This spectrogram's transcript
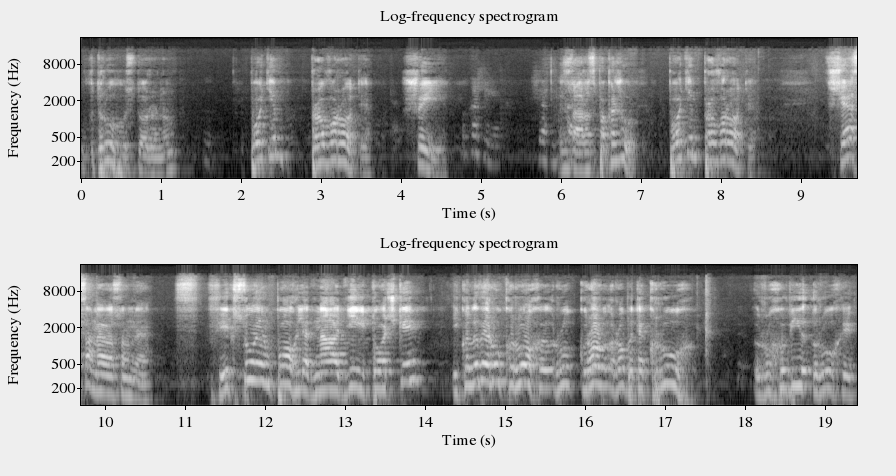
в другу сторону. Потім провороти шиї. Зараз покажу. Потім провороти. Ще саме основне. Фіксуємо погляд на одній точці, і коли ви рук, рух, рук, робите круг, рухові рухи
